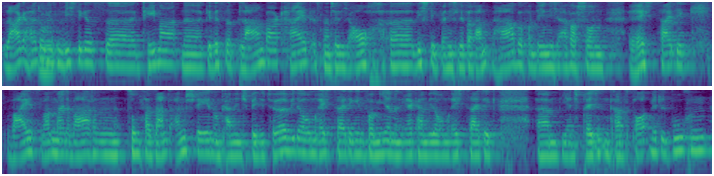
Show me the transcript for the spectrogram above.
Lagerhaltung mhm. ist ein wichtiges äh, Thema. Eine gewisse Planbarkeit ist natürlich auch äh, wichtig, wenn ich Lieferanten habe, von denen ich einfach schon rechtzeitig weiß, wann meine Waren zum Versand anstehen und kann den Spediteur wiederum rechtzeitig informieren und er kann wiederum rechtzeitig ähm, die entsprechenden Transportmittel buchen.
